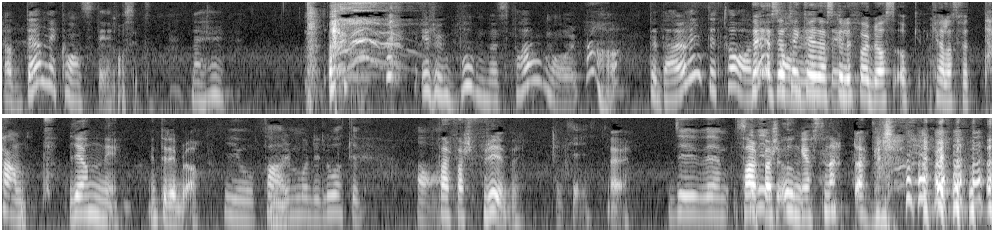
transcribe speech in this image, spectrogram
ja, den är konstig. konstigt. Nej. är du en bonusfarmor? Ja. Det där har vi inte talat Nej, så jag om tänkte att jag skulle föredras och kallas för tant Jenny. Är inte det bra? Jo, farmor, det låter... Ja, Farfars fru. okej. Nej. Du, eh, Farfars unga snärta kanske.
